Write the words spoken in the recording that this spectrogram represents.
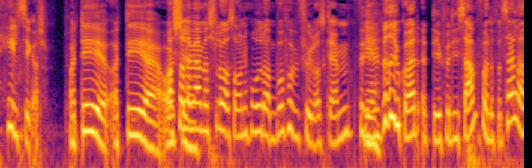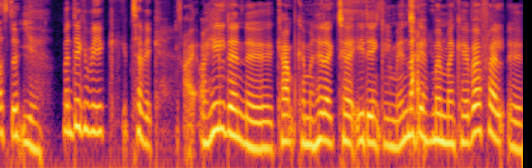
Helt sikkert. Og det, og det er også... Og så lad være med at slå os oven i hovedet om, hvorfor vi føler os grimme. Fordi Ja. vi ved jo godt, at det er fordi samfundet fortæller os det, Ja. men det kan vi ikke tage væk. Nej, og hele den øh, kamp kan man heller ikke tage et enkelt menneske, Nej. men man kan i hvert fald øh,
